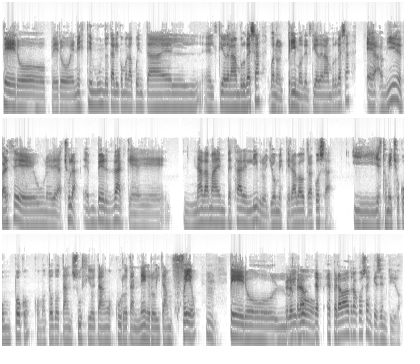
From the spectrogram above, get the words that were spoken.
Pero, pero en este mundo tal y como la cuenta el, el tío de la hamburguesa, bueno, el primo del tío de la hamburguesa, eh, a mí me parece una idea chula. Es verdad que nada más empezar el libro yo me esperaba otra cosa y esto me chocó un poco, como todo tan sucio, tan oscuro, tan negro y tan feo, pero Pero luego esperaba, esperaba otra cosa en qué sentido.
